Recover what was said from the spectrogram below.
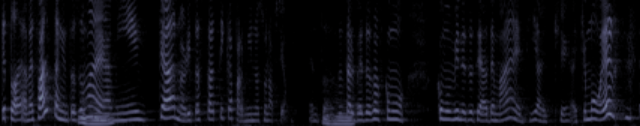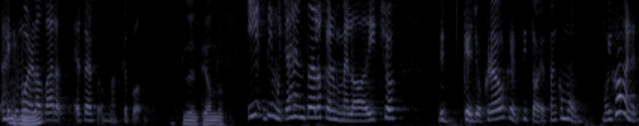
que todavía me faltan. Entonces, a mí quedarme ahorita estática para mí no es una opción. Entonces, tal vez esa es como, como mi necesidad de, madre, hay que, hay que mover, hay que mover las varas. Es eso, más que todo. Lo entiendo. Y, di mucha gente de lo que me lo ha dicho, que yo creo que todavía están como muy jóvenes.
